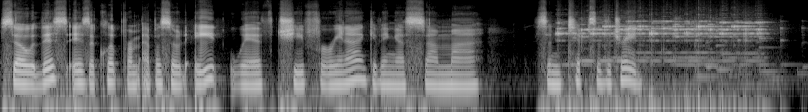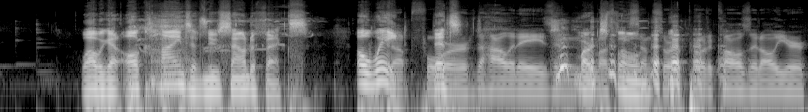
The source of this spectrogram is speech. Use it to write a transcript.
So, this is a clip from episode eight with Chief Farina giving us some uh, some tips of the trade. Wow, we got all kinds of new sound effects. Oh wait, up for that's the holidays and there Mark's phone. some sort of protocols that all your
